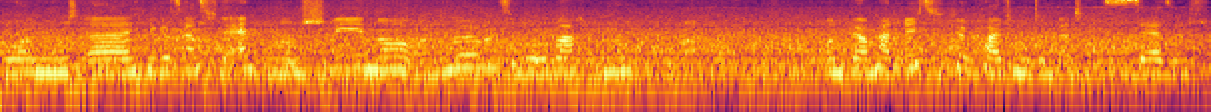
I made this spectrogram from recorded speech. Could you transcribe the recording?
Und äh, hier gibt es ganz viele Enten und Schwäne und Möwen zu beobachten. Und wir haben halt richtig Glück heute mit dem Wetter. Es ist sehr, sehr schön.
